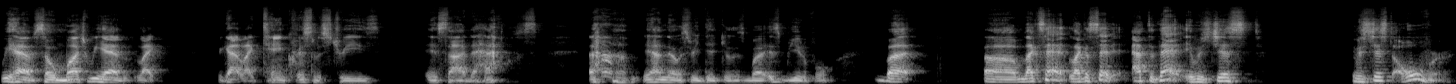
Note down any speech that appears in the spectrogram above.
we have so much. We had like we got like ten Christmas trees inside the house. yeah, I know it's ridiculous, but it's beautiful. But um, like I said, like I said, after that, it was just it was just over.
